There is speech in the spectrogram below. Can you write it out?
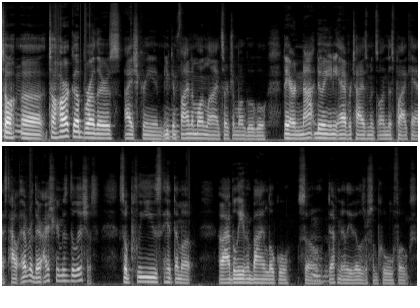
to, Mhm. uh, Taharka Brothers ice cream. You can Mhm. find them online. Search them on Google. They are not doing any advertisements on this podcast. However, their ice cream is delicious. So please hit them up. Uh, I believe in buying local. So Mhm. definitely, those are some cool folks.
